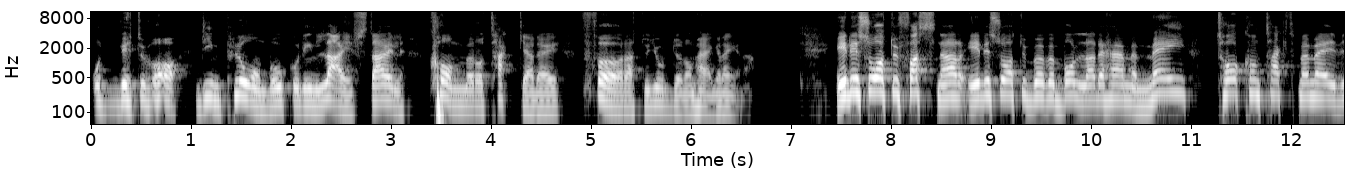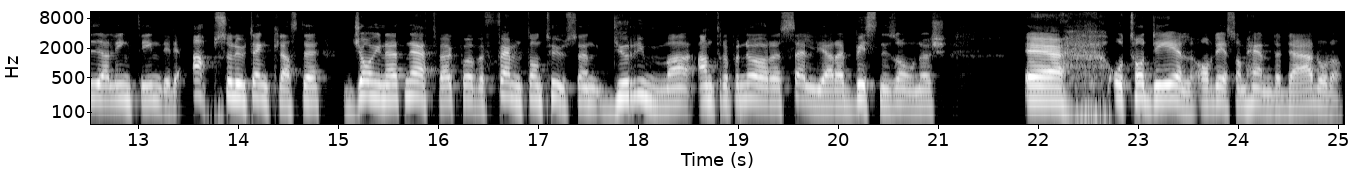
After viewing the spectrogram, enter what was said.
och vet du vad? Din plånbok och din lifestyle kommer att tacka dig för att du gjorde de här grejerna. Är det så att du fastnar, är det så att du behöver bolla det här med mig, Ta kontakt med mig via LinkedIn. Det är det absolut enklaste. Joina ett nätverk på över 15 000 grymma entreprenörer, säljare, business owners. Eh, och ta del av det som händer där. Då, då.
